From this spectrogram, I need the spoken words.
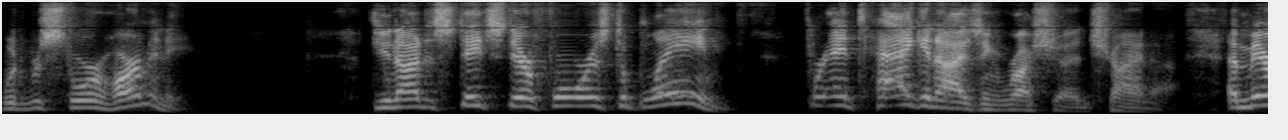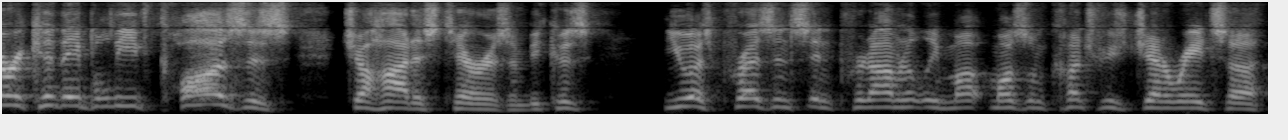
would restore harmony. The United States, therefore, is to blame for antagonizing Russia and China. America, they believe, causes jihadist terrorism because U.S. presence in predominantly Muslim countries generates a,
